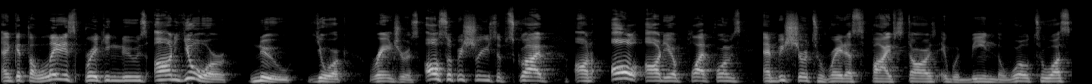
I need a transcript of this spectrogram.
and get the latest breaking news on your New York Rangers. Also, be sure you subscribe on all audio platforms and be sure to rate us five stars. It would mean the world to us.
